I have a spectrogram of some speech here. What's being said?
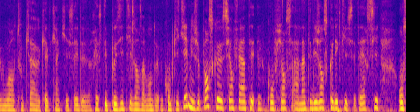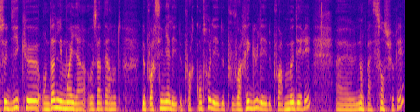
ou en tout cas quelqu'un qui essaye de rester positif dans un monde compliqué. Mais je pense que si on fait confiance à l'intelligence collective, c'est-à-dire si on se dit que on donne les moyens aux internautes de pouvoir signaler, de pouvoir contrôler, de pouvoir réguler, de pouvoir modérer, euh, non pas censurer,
